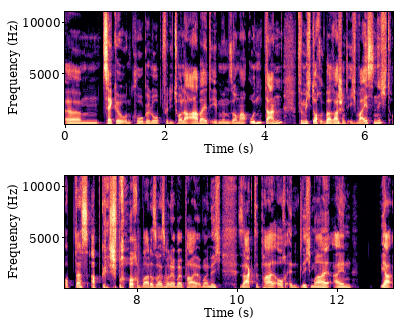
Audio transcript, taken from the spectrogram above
ähm, Zecke und Co. gelobt für die tolle Arbeit eben im Sommer. Und dann, für mich doch überraschend, ich weiß nicht, ob das abgesprochen war, das weiß man ja bei Paul immer nicht, sagte Paul auch endlich mal ein ja,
